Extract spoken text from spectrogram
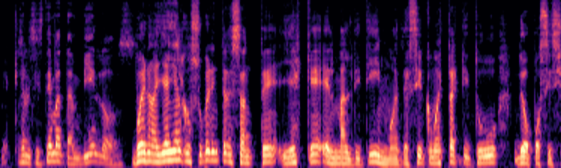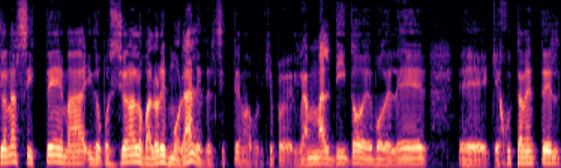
sea, el sistema también los... Bueno, ahí hay algo súper interesante y es que el malditismo, es decir, como esta actitud de oposición al sistema y de oposición a los valores morales del sistema. Por ejemplo, el gran maldito de Baudelaire, eh, que justamente él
